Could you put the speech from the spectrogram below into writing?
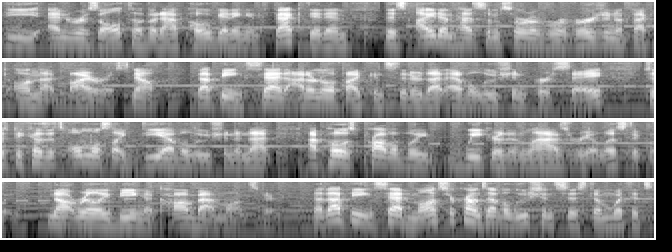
the end result of an Apo getting infected, and this item has some sort of reversion effect on that virus. Now, that being said, I don't know if I'd consider that evolution per se, just because it's almost like de-evolution and that Apo is probably weaker than Laz realistically, not really being a combat monster. Now that being said, Monster Crown's evolution system with its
